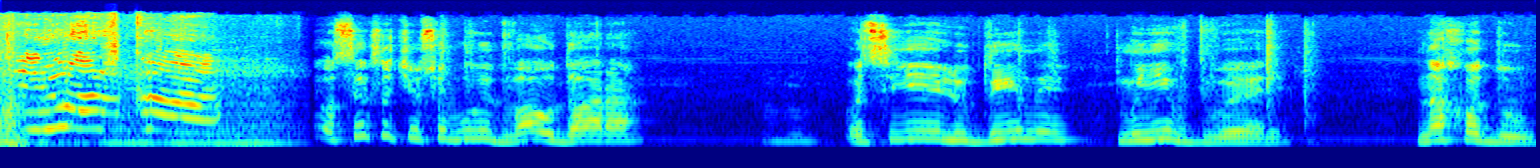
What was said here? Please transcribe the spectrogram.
Сережка! Оце, кстати, все були два удара. Оцієї людини мені в двері. На ходу.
